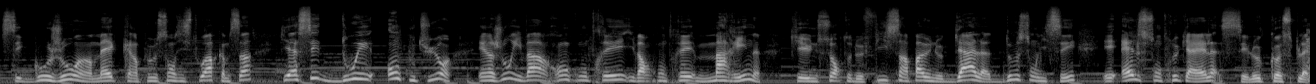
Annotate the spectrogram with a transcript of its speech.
C'est Gojo, un mec un peu sans histoire comme ça, qui est assez doué en couture. Et un jour, il va rencontrer, il va rencontrer Marine, qui est une sorte de fille sympa, une gale de son lycée. Et elle, son truc à elle, c'est le cosplay.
